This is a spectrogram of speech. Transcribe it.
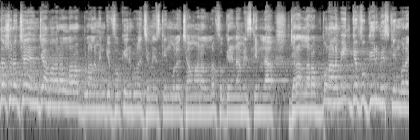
কথা শুনেছেন যে আমার আল্লাহ রাব্বুল আলমিনকে ফকির বলেছে, মিসকিন বলেছে, আমার আল্লাহ ফকির না মিসকিন না। যারা আল্লাহ রাব্বুল আলমিনকে ফকির, মিসকিন বলে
